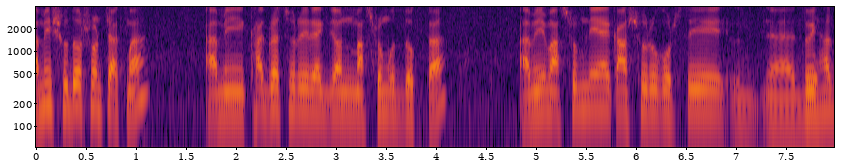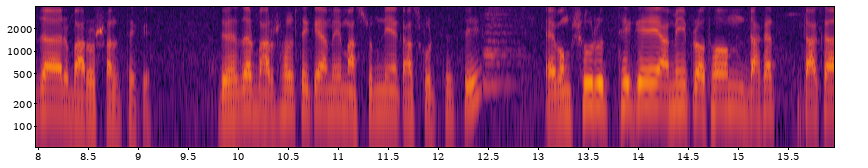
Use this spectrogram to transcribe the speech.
আমি সুদর্শন চাকমা। আমি খাগড়াছড়ির একজন মাশরুম উদ্যোক্তা। আমি মাশরুম নিয়ে কাজ শুরু করছি দুই হাজার বারো সাল থেকে। দুই হাজার বারো সাল থেকে আমি মাশরুম নিয়ে কাজ করতেছি এবং শুরুর থেকে আমি প্রথম ঢাকা ঢাকা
